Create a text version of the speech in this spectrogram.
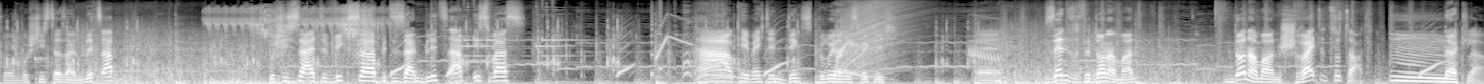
So, wo schießt er seinen Blitz ab? Wo schießt der alte Wichser bitte seinen Blitz ab? Ist was? Ah, okay, wenn ich den Dings berühre, dann ist wirklich äh, Sense für Donnermann. Donnermann schreitet zur Tat. Mm, na klar.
